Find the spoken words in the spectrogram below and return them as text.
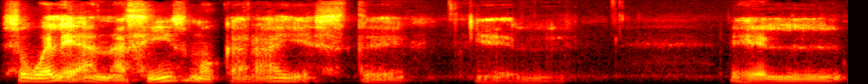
eso huele a nazismo, caray. Este, el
